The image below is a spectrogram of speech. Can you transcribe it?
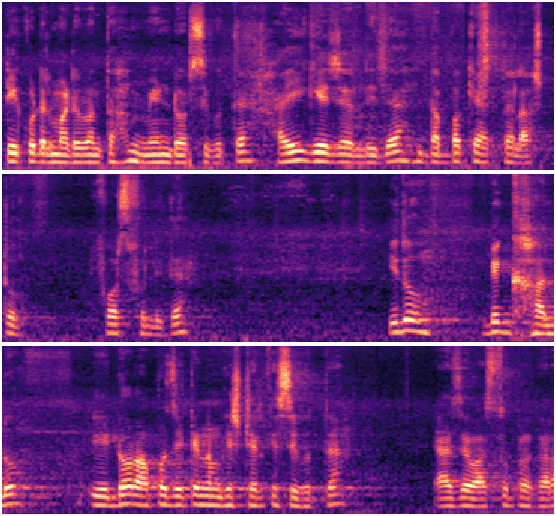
ಟೀ ಕುಡಲ್ಲಿ ಮಾಡಿರುವಂತಹ ಮೇನ್ ಡೋರ್ ಸಿಗುತ್ತೆ. ಹೈ ಗೇಜಲ್ಲಿದೆ ದಬ್ಬಕ್ಕೆ ಆಗ್ತಾಯಿಲ್ಲ ಅಷ್ಟು ಫೋರ್ಸ್ಫುಲ್ ಇದೆ. ಇದು ಬಿಗ್ ಹಾಲು ಈ ಡೋರ್ ಆಪೋಸಿಟೇ ನಮಗೆ ಸ್ಟೇರ್ಕೆ ಸಿಗುತ್ತೆ ಆ್ಯಸ್ ಎ ವಾಸ್ತು ಪ್ರಕಾರ.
